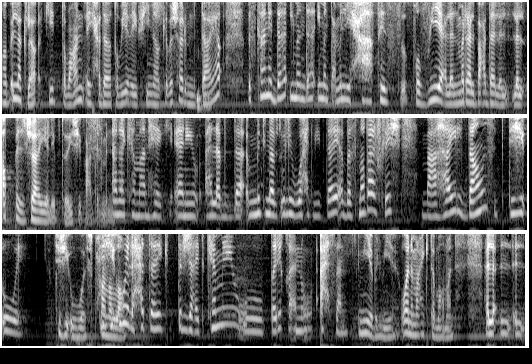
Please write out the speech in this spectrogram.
ما بقول لك لا أكيد طبعا أي حدا طبيعي فينا كبشر بنتضايق بس كانت دائما دائما تعمل لي حافز فظيع للمرة اللي بعدها لل- للأب الجاي اللي بده يجي بعد منه أنا كمان هيك يعني هلأ مثل ما بتقولي واحد بيتضايق بس ما بعرف ليش مع هاي الداونز بتيجي قوة. بتيجي قوه سبحان بتيجي الله. قوه لحتى هيك ترجعي تكملي وبطريقة إنه أحسن. مية بالمية. وأنا معك تماما. هلأ ال ال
